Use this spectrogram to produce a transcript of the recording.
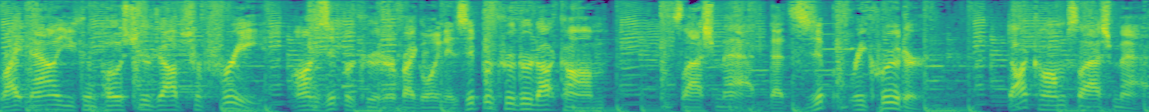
Right now, you can post your jobs for free on ZipRecruiter by going to ziprecruiter.com slash mad. That's ziprecruiter.com slash mad.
